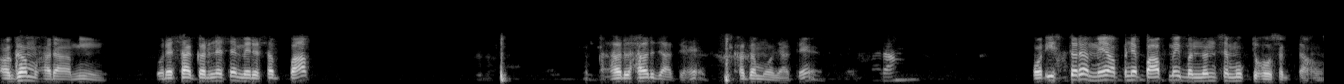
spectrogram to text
अघम हरामी। और ऐसा करने से मेरे सब पाप हर हर जाते हैं खत्म हो जाते हैं। और इस तरह मैं अपने पाप में बंधन से मुक्त हो सकता हूँ।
